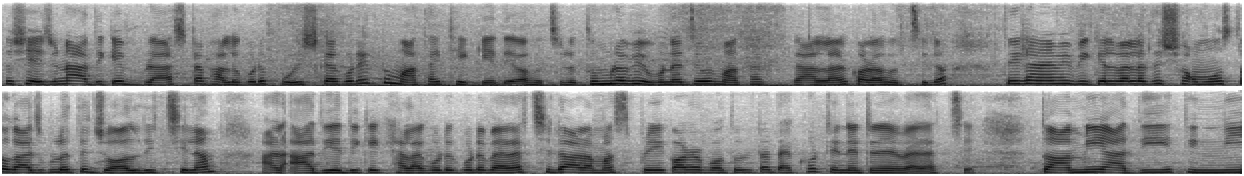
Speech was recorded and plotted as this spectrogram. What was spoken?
তো সেই জন্য আদিকে ব্রাশটা ভালো করে পরিষ্কার করে একটু মাথায় ঠেকিয়ে দেওয়া হচ্ছিল। তোমরা ভেবো না যে ওর মাথা কালার করা হচ্ছিল। তো এখানে আমি বিকেলবেলাতে সমস্ত গাছগুলোতে জল দিচ্ছিলাম আর আদি এদিকে খেলা করে করে বেড়াচ্ছিল আর আমার স্প্রে করার বোতলটা দেখো টেনে টেনে বেড়াচ্ছে। তো আমি, আদি, তিন্নি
